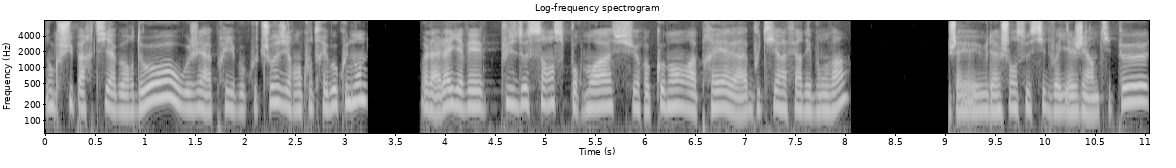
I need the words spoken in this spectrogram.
Donc je suis partie à Bordeaux où j'ai appris beaucoup de choses, j'ai rencontré beaucoup de monde. Voilà, là il y avait plus de sens pour moi sur comment après aboutir à faire des bons vins. J'ai eu la chance aussi de voyager un petit peu,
